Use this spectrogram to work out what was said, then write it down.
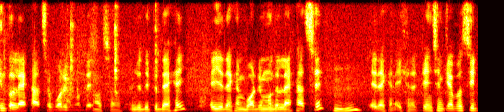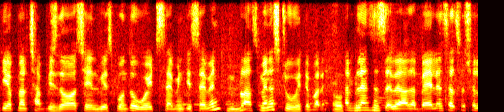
কিন্তু লেখা আছে বডির মধ্যে। আচ্ছা। যদি একটু দেখাই এই যে দেখেন বডির মধ্যে লেখা আছে। এই দেখেন এখানে টেনশন ক্যাপাসিটি আপনার 26 দেওয়া আছে এলবিএস পর্যন্ত ওয়েট 77 প্লাস মাইনাস 2 হতে পারে। আর ব্যালেন্স ব্যালেন্স আছে ছিল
